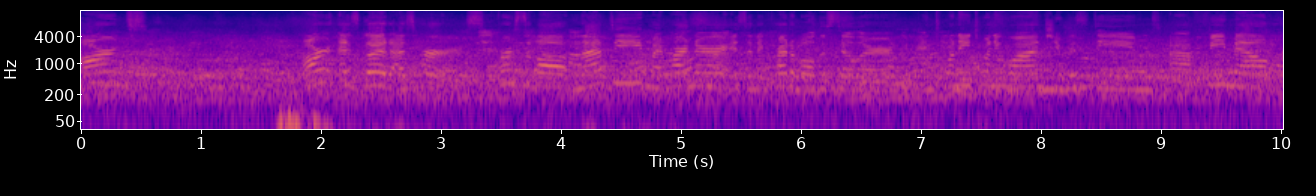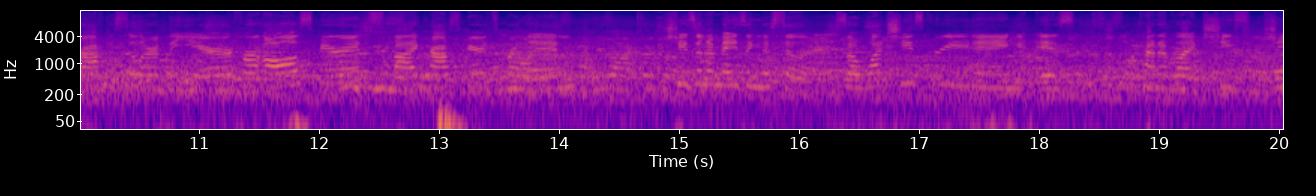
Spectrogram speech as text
aren't aren't as good as hers. First of all, Nati, my partner, is an incredible distiller. In 2021, she was deemed Female Craft Distiller of the Year for all spirits by Craft Spirits Berlin. She's an amazing distiller. So what she's creating is kind of like she she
